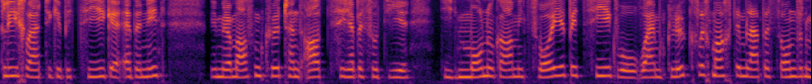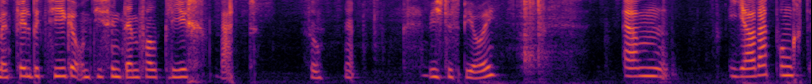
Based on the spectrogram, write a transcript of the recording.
Gleichwertige Beziehungen, eben nicht, wie wir am Anfang gehört haben, ah, das ist eben so die, die monogame Zweierbeziehung, die wo, wo einem glücklich macht im Leben, sondern man hat viele Beziehungen und die sind in dem Fall gleich wert. So, ja. Wie ist das bei euch? Ähm, ja, der Punkt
